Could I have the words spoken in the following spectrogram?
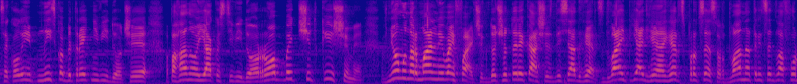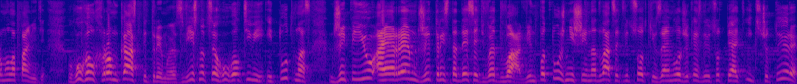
це коли низькобітретні відео чи поганої якості відео робить чіткішими. В ньому нормальний Wi-Fi до 4К 60 Гц, 2,5 ГГц процесор, 2 на 32 формула пам'яті. Google Chromecast підтримує. Звісно, це Google TV. І тут в нас GPU ARM G310V2. Він потужніший на 20% за iMlogic S905X4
